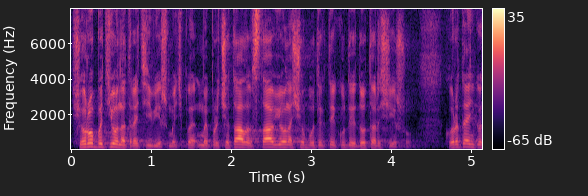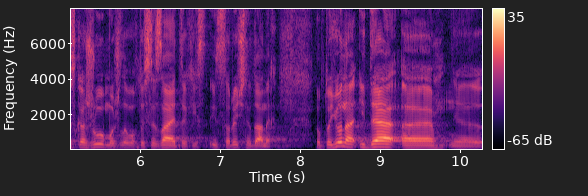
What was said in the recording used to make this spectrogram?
Що робить Йона, третій вірш? Ми, ми прочитали, встав Йона, щоб утекти куди? До Таршішу. Коротенько скажу, можливо, хтось не знає таких історичних даних. Тобто Йона іде. Е, е,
